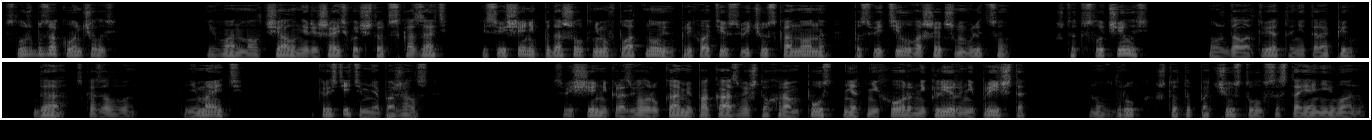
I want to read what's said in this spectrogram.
служба закончилась». Иван молчал, не решаясь хоть что-то сказать, и священник подошел к нему вплотную, прихватив свечу с канона, посветил вошедшему в лицо. «Что-то случилось?» Он ждал ответа, не торопил. «Да», — сказал Иван. «Понимаете? Окрестите меня, пожалуйста». Священник развел руками, показывая, что храм пуст, нет ни хора, ни клира, ни причта, но вдруг что-то почувствовал в состоянии Ивана.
